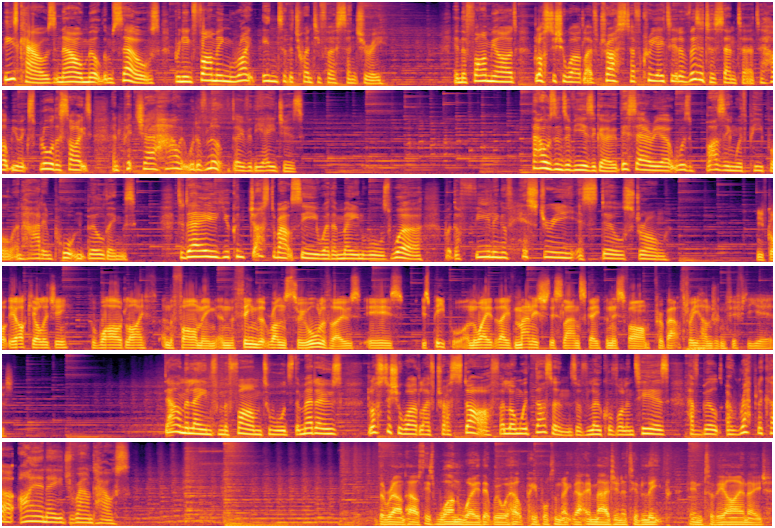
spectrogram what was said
These cows now milk themselves, bringing farming right into the 21st century. In the farmyard, Gloucestershire Wildlife Trust have created a visitor centre to help you explore the site and picture how it would have looked over the ages. Thousands of years ago, this area was buzzing with people and had important buildings. Today, you can just about see where the main walls were, but the feeling of history is still strong. You've got the archaeology, the wildlife and the farming and the theme that runs through all of those is is people and the way that they've managed this landscape and this farm for about 350 years. Down the lane from the farm towards the meadows, Gloucestershire Wildlife Trust staff, along with dozens of local volunteers, have built a replica Iron Age roundhouse. The roundhouse is one way that we will help people to make that imaginative leap into the Iron Age.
